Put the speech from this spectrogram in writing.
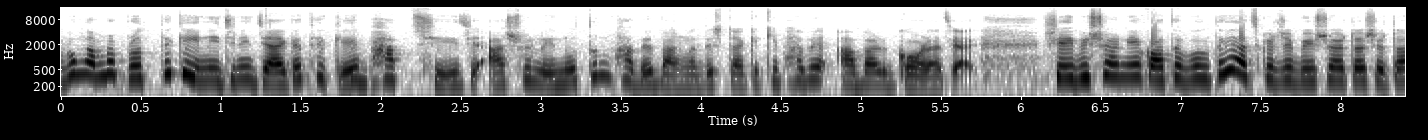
এবং আমরা প্রত্যেকেই নিজ নিজ জায়গা থেকে ভাবছি যে আসলে নতুনভাবে বাংলাদেশটাকে কীভাবে আবার গড়া যায়। সেই বিষয় নিয়ে কথা বলতেই আজকের যে বিষয়টা, সেটা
